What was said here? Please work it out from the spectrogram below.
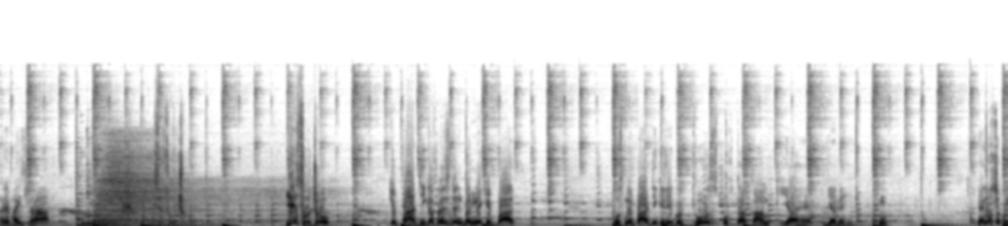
अरे भाई, जरा इसे सोचो। ये सोचो कि पार्टी का प्रेसिडेंट बनने के बाद उसने पार्टी के लिए कोई ठोस, पुख्ता काम किया है या नहीं? हुँ? पहले उसे कोई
